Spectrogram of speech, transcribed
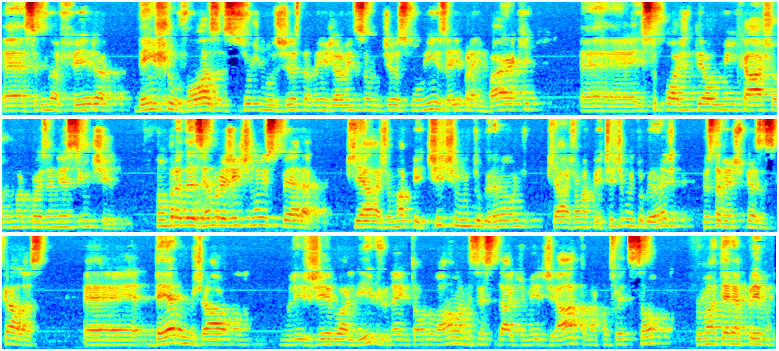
É, Segunda-feira, bem chuvosa, esses últimos dias também geralmente são dias ruins aí para embarque. É, isso pode ter algum encaixe, alguma coisa nesse sentido. Então, para dezembro, a gente não espera que haja um apetite muito grande, que haja um apetite muito grande, justamente porque as escalas é, deram já um, um, ligeiro alívio, né? então não há uma necessidade imediata, uma competição por matéria-prima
